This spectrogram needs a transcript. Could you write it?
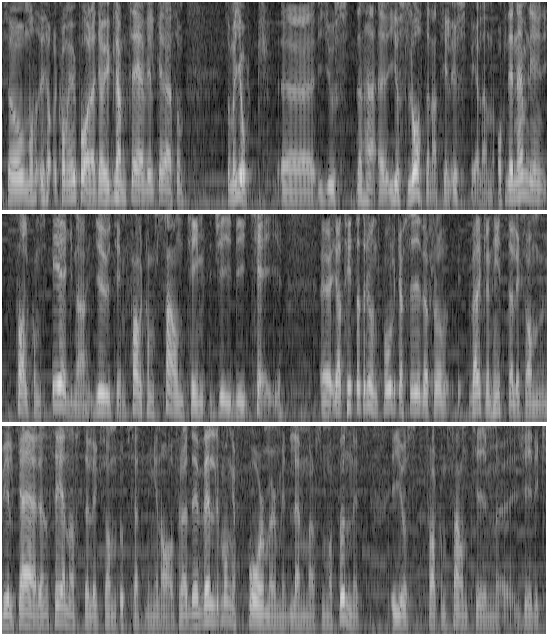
Så kommer jag ju på det att jag har ju glömt säga vilka det är som, som har gjort eh, just, den här, eh, just låtarna till YS-spelen. Och det är nämligen Falcoms egna ljudteam, Falcom Sound Team GDK. Eh, jag har tittat runt på olika sidor för att verkligen hitta liksom vilka är den senaste liksom uppsättningen av. För det är väldigt många former-medlemmar som har funnits i just Falcom Sound Team GDK.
